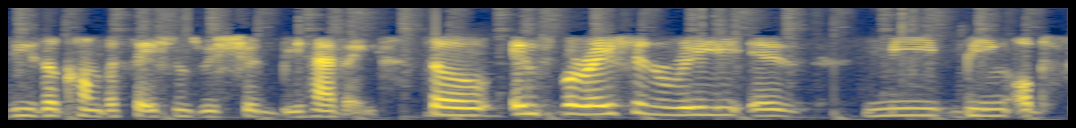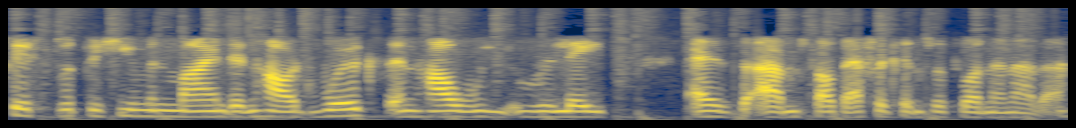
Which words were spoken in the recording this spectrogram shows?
These are conversations we should be having. So inspiration really is me being obsessed with the human mind and how it works and how we relate as um, South Africans with one another.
